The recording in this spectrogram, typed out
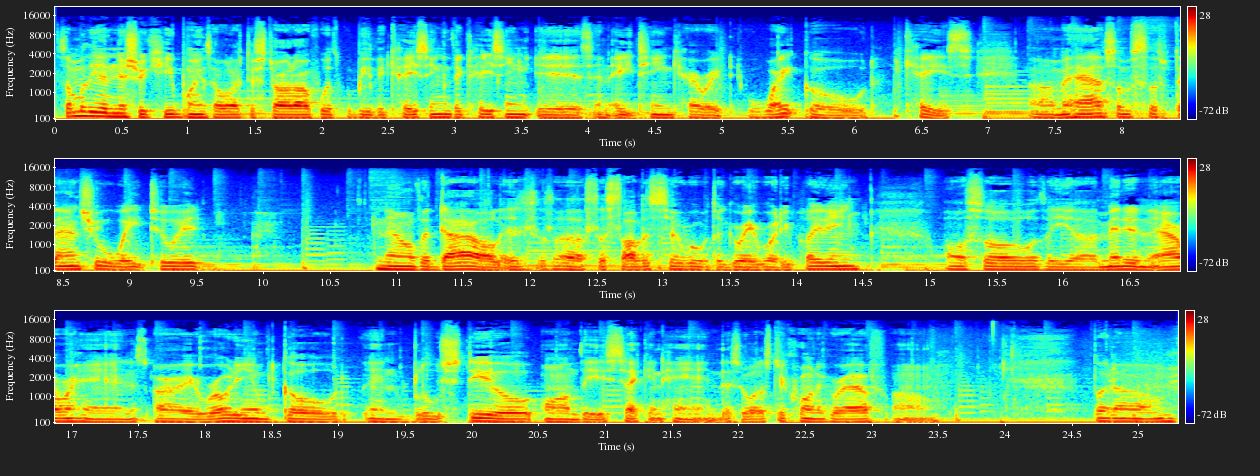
Some of the initial key points I would like to start off with would be the casing. The casing is an 18 karat white gold case. Um, it has some substantial weight to it. Now the dial is uh, the solid silver with the gray rhodi plating. Also, the uh, minute and hour hands are a rhodium gold and blue steel on the second hand, as well as the chronograph. Um, but um,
